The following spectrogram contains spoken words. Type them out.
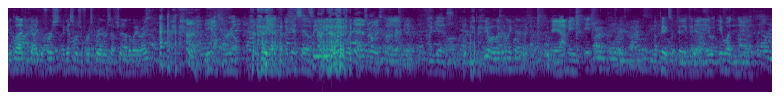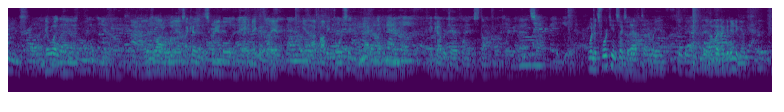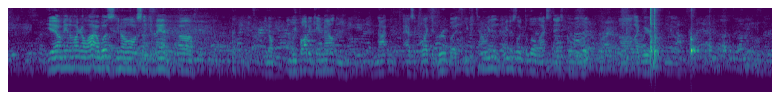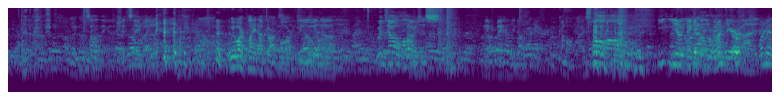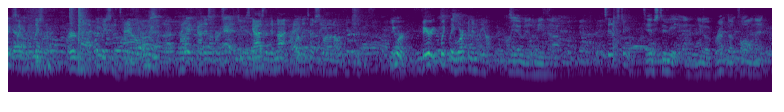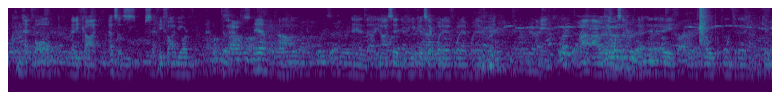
You glad you got your first? I guess it was your first career interception out of the way, right? Yeah, for real. Yeah, I guess so. So you don't need. Yeah, are always fun. Yeah, I guess. You don't want to look at it like that. Okay. Yeah, I mean, it, a pick's a pick. I mean, it, it wasn't. Uh, it wasn't. Uh, you know, I don't know. There's a lot of what ifs. I could have scrambled and tried to make a play. It, you know, I probably forced it going back and looking at it, but the coverage they were playing stunk for the play we had. So. When it's 14-6 at halftime, are you think that I might not get in again? Yeah, I mean, I'm not gonna lie. I was, you know, I was thinking, man, uh, you know, we probably came out and not as a collective group, but you can tell we didn't. We just looked a little lackadaisical. We looked uh, like we were, you know. I might not say anything I shouldn't say, but uh, uh, we weren't playing up to our par, you know, and uh, I was just thinking, man, you know, come on, guys. You, you know, you get a little run there. Uh, it's like completion of urban, completion of town. Uh, got his first catch. It was guys that did not hardly touch the ball at all. You were very quickly working into the offense. oh yeah, man. I mean. Uh, Tibbs too. Tibbs too, and you know if Rumph doesn't fall on that on that ball that he caught, that's a 75 yard to the house. Yeah. Um, and uh, you know I said we could say what if, what if, what if, but I, I was given a, an A for how we performed today. We came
